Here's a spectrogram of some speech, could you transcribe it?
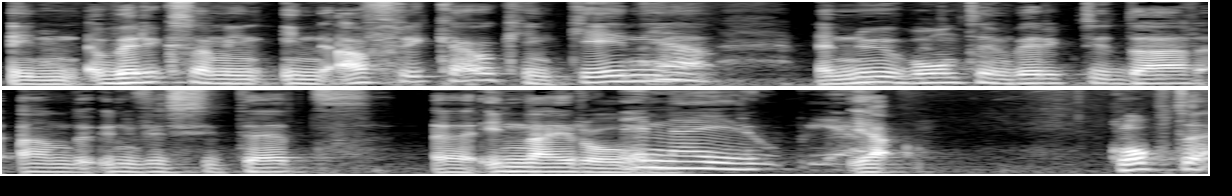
in werkzaam in, in Afrika, ook in Kenia. Ja. En nu woont en werkt u daar aan de universiteit eh, in Nairobi. In Nairobi, ja. Ja, klopt hè?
